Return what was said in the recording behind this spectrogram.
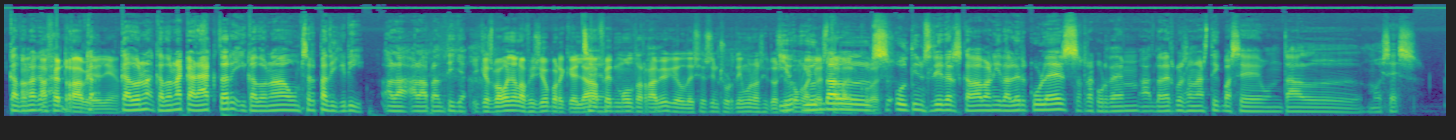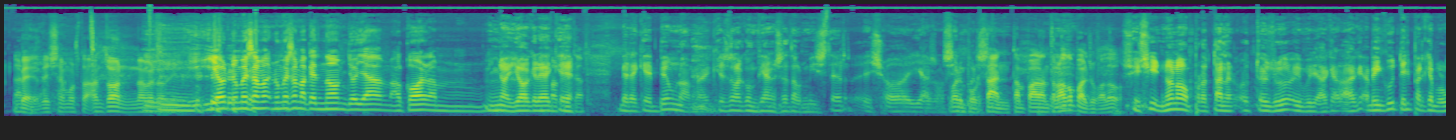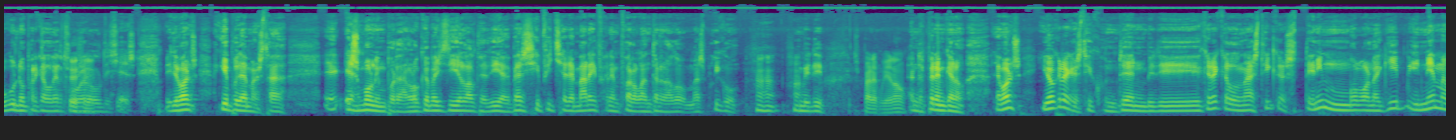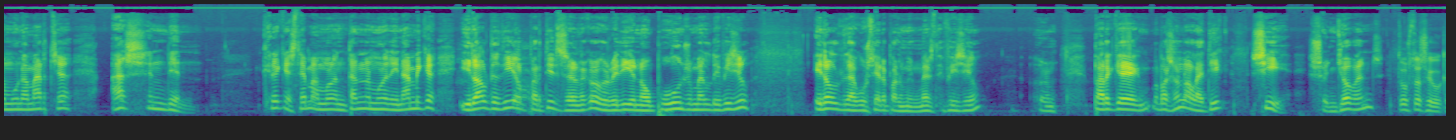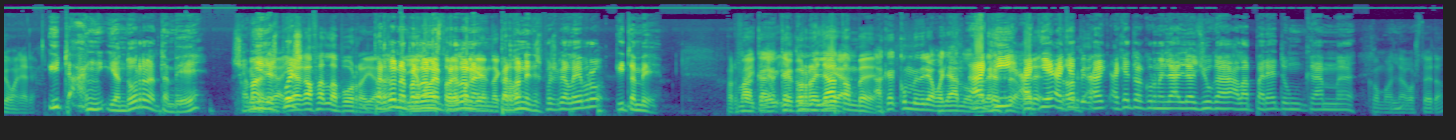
que dona, Ha- ha fet ràbia, que, allí. que, dona, que dona caràcter i que dona un cert pedigrí a la, a la plantilla. I que es va guanyar l'afició perquè allà Sí. ha fet molta ràbia que el deixessin sortir en una I, situació com i la un que està dels l'Hèrcules. últims líders que va venir de l'Hèrcules, recordem, de l'Hèrcules al Nàstic va ser un tal Moisés. Bé, deixem-ho estar. Anton, no I, més a dir. i, jo només amb, només amb aquest nom, jo ja al cor... Amb, No, jo crec que... palpita. Veure, que ve un home que és la confiança del míster, això ja és el 100%. Molt important, tant per l'entrenador com pel jugador. Sí, sí, no, no, però tant, ha, vingut ell perquè ha volgut, no perquè l'Hèrcules Sí, sí. el deixés. I llavors, aquí podem estar. Eh, és molt important, el que vaig dir l'altre dia, a veure si fitxarem ara i farem fora l'entrenador, m'explico? Vull dir, Esperem que no. ens esperem que no. Llavors, jo crec que estic content, vull dir, crec que el Nàstic tenim un molt bon equip i anem amb una marxa ascendent. Crec que estem entrant en una dinàmica i l'altre dia el partit, se'n recordo que es veia 9 punts, molt difícil, era el de Llagostera per mi el més difícil, eh, perquè Barcelona Atlètic, sí, són joves, Tu estàs segur que guanyarem. i tant, i Andorra també. Sí, home, ja- ja ha agafat la porra, ja, eh? Perdona, I ja perdona, perdona, d'acabar. perdona, i després ve l'Ebro i també. Perfecte. I a aquest Cornellà també. Aquest convindria guanyar-lo. el Aquí, aquí, aquest, ràpida. aquest del Cornellà allò juga a la paret d'un camp... eh, Com el Llagostera.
